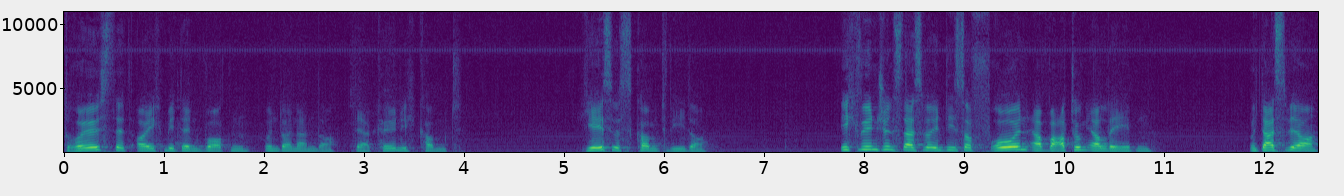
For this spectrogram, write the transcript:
tröstet euch mit den Worten untereinander. Der König kommt. Jesus kommt wieder. Ich wünsche uns, dass wir in dieser frohen Erwartung erleben und dass wir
